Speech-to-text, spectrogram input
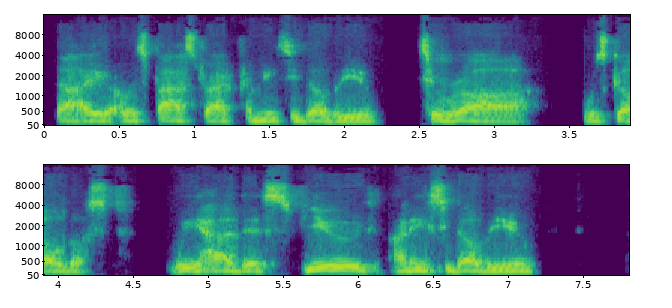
that I, I was fast tracked from ECW to Raw was Goldust. We had this feud on ECW.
